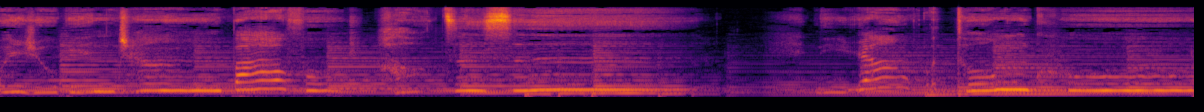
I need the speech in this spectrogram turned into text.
温柔变成包袱。自私，你让我痛苦。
